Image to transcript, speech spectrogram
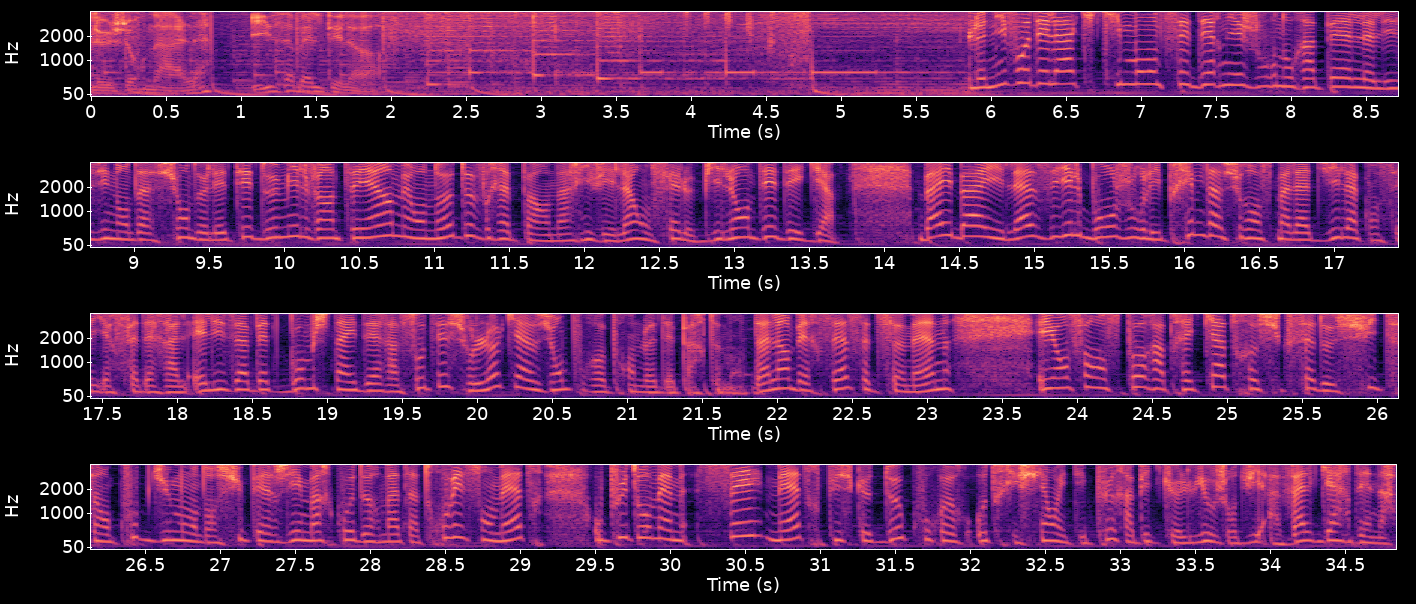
Le journal Isabelle Taylor. Le niveau des lacs qui monte ces derniers jours nous rappelle les inondations de l'été 2021, mais on ne devrait pas en arriver là. On fait le bilan des dégâts. Bye bye l'asile, bonjour les primes d'assurance maladie. La conseillère fédérale Elisabeth Baumschneider a sauté sur l'occasion pour reprendre le département d'Alain Berset cette semaine. Et enfin en sport, après quatre succès de suite en Coupe du Monde en Super G, Marco Dormat a trouvé son maître, ou plutôt même ses maîtres, puisque deux coureurs autrichiens ont été plus rapides que lui aujourd'hui à Val Gardena.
